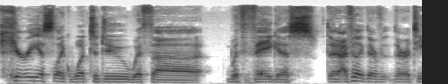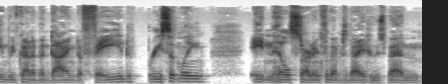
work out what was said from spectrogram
curious like what to do with uh with Vegas. I feel like they're they're a team we've kind of been dying to fade recently. Adin Hill starting for them tonight, who's been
